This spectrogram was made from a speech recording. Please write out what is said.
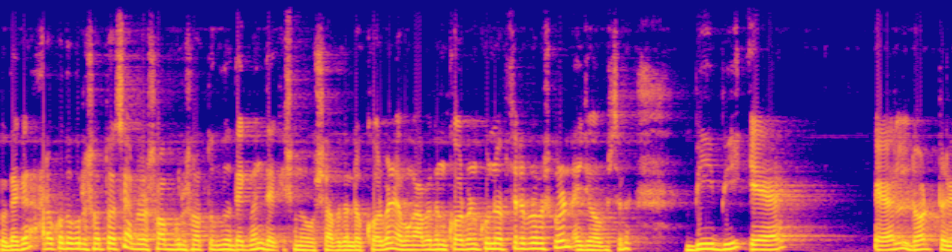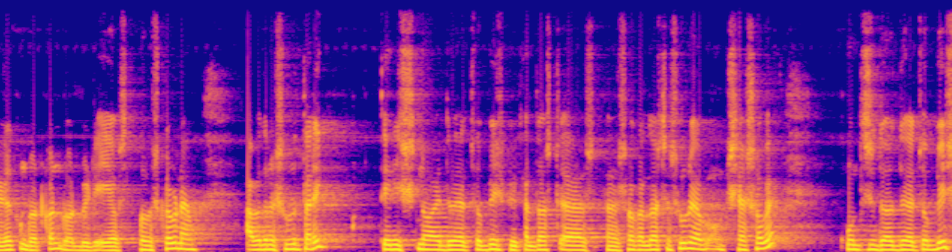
তো দেখেন আরও কতগুলো শর্ত আছে, আপনারা সবগুলো শর্তগুলো দেখবেন, দেখে শুনে অবশ্যই আবেদনটা করবেন এবং আবেদন করবেন কোন ওয়েবসাইটে প্রবেশ করবেন এই যে ওয়েবসাইটে BBA L dot telecom dot com dot BD এই ওয়েবসাইটে প্রবেশ করবেন আবেদনের শুরুর তারিখ তিরিশ নয় দু হাজার চব্বিশ বিকাল দশটা সকাল দশটা শুরু এবং শেষ হবে উনত্রিশ দশ দু হাজার চব্বিশ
